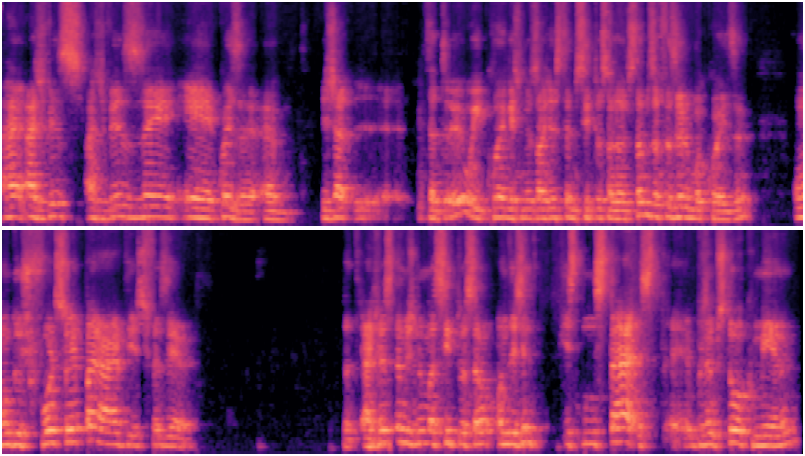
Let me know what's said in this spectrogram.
às vezes, às vezes é, é coisa. Ah, já, portanto, eu e colegas meus às vezes temos situações onde estamos a fazer uma coisa onde o esforço é parar de as fazer. Às vezes estamos numa situação onde a gente está, por exemplo, estou a comer.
